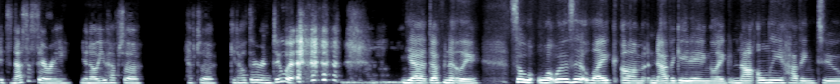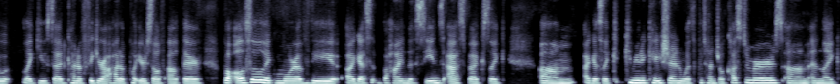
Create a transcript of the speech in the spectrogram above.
it's necessary, you know, you have to, have to get out there and do it. Yeah, definitely. So what was it like um navigating like not only having to like you said kind of figure out how to put yourself out there, but also like more of the I guess behind the scenes aspects like um I guess like communication with potential customers um and like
